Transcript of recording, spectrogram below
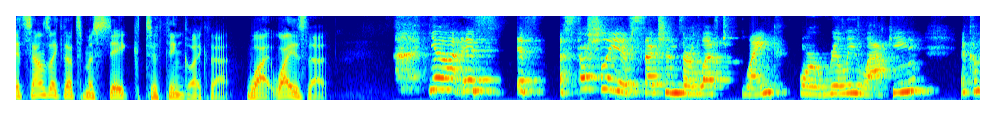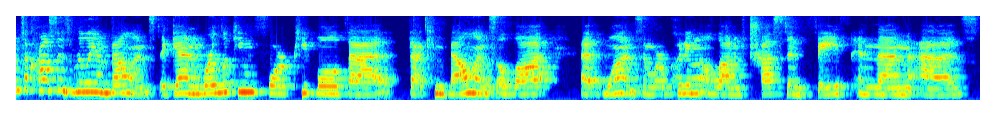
It sounds like that's a mistake to think like that. Why why is that? Yeah, if if especially if sections are left blank or really lacking, it comes across as really imbalanced. Again, we're looking for people that that can balance a lot at once and we're putting a lot of trust and faith in them as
